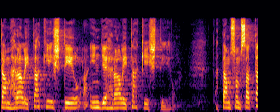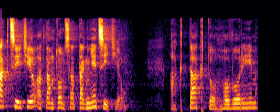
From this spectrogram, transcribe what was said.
Tam hrali taký štýl a inde hrali taký štýl. A tam som sa tak cítil a tam sa tak necítil. Ak takto hovorím,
